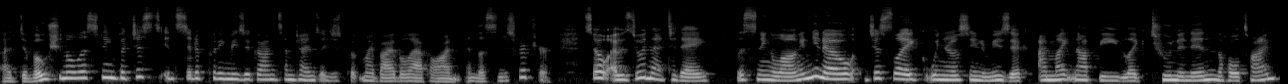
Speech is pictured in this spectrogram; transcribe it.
a devotional listening, but just instead of putting music on, sometimes I just put my Bible app on and listen to scripture. So, I was doing that today, listening along. And, you know, just like when you're listening to music, I might not be like tuning in the whole time,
